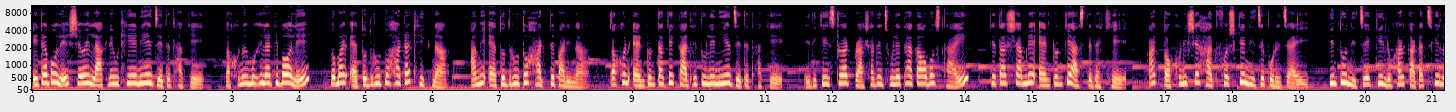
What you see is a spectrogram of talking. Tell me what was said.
এটা বলে সে ওই লাকড়ি উঠিয়ে নিয়ে যেতে থাকে। তখন ওই মহিলাটি বলে, তোমার এত দ্রুত হাঁটা ঠিক না। আমি এত দ্রুত হাঁটতে পারি না। তখন অ্যান্টন তাকে কাঁধে তুলে নিয়ে যেতে থাকে। এদিকে স্টুয়ার্ট প্রাসাদে ঝুলে থাকা অবস্থায় সে তার সামনে অ্যান্টনকে আসতে দেখে। আর তখনই সে হাত ফসকে নিচে পড়ে যায়। কিন্তু নিচে একটি লোহার কাটা ছিল,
